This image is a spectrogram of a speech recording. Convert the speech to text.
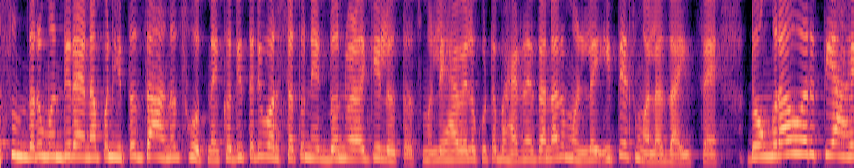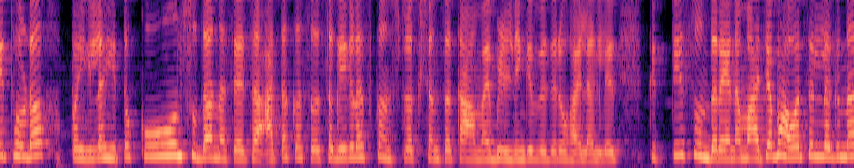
सुंदर मंदिर आहे ना पण इथं जाणंच होत नाही. कधीतरी वर्षातून एक दोन वेळा गेलो होतंच. म्हणलं ह्या वेळेला कुठं बाहेर नाही जाणार? म्हणलं इथेच मला जायचं आहे डोंगरावरती आहे थोडं. पहिलं इथं कोण सुद्धा नसायचं. आता कसं सगळीकडेच कन्स्ट्रक्शनचं काम आहे बिल्डिंग वगैरे व्हायला लागलेत. किती सुंदर आहे ना. माझ्या भावाचं लग्न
